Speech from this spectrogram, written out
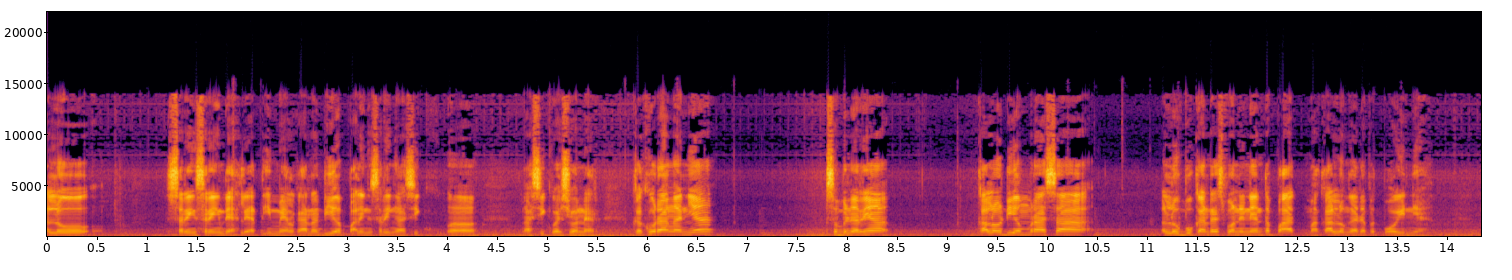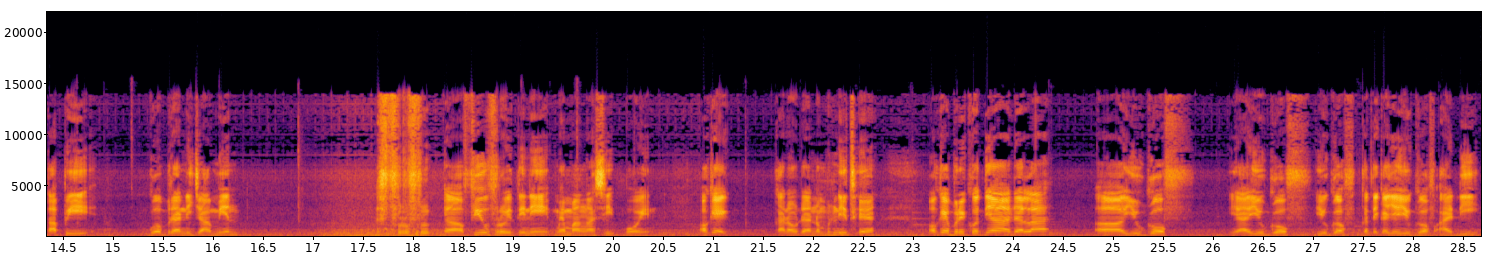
lo sering-sering deh lihat email karena dia paling sering ngasih uh, ngasih kuesioner. Kekurangannya sebenarnya kalau dia merasa lo bukan responden yang tepat, maka lo nggak dapet poinnya. Tapi gue berani jamin uh, view fruit ini memang ngasih poin. Oke, karena udah 6 menit ya. Oke, berikutnya adalah uh, YouGov. Ya, YouGov. YouGov ketik aja YouGov ID.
